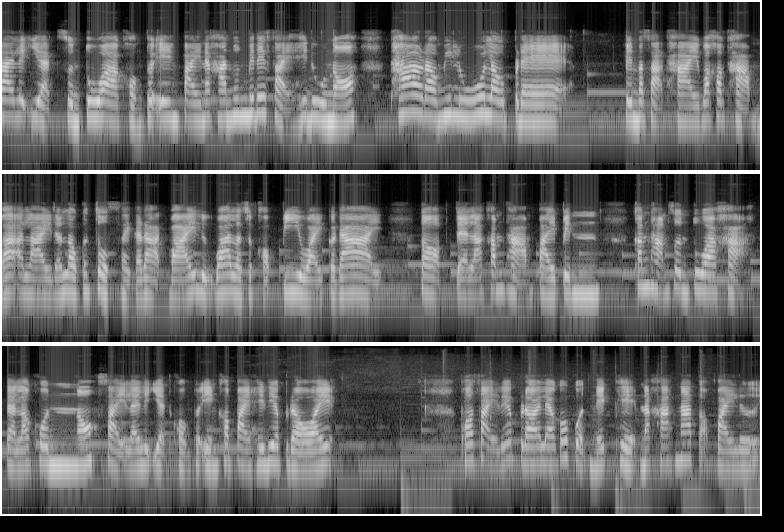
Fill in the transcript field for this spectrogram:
รายละเอียดส่วนตัวของตัวเองไปนะคะ นุ่นไม่ได้ใส่ให้ดูเนาะถ้าเราไม่รู้เราแปลเป็นภาษาไทยว่าเขาถามว่าอะไรแล้วเราก็จดใส่กระดาษไว้ หรือว่าเราจะ copy ไว้ก็ได้ ตอบแต่ละคำถามไปเป็นคำถามส่วนตัวค่ะ แต่ละคนเนาะใส่รายละเอียดของตัวเองเข้าไปให้เรียบร้อย พอใส่เรียบร้อยแล้วก็กด next page นะคะ หน้าต่อไปเลย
